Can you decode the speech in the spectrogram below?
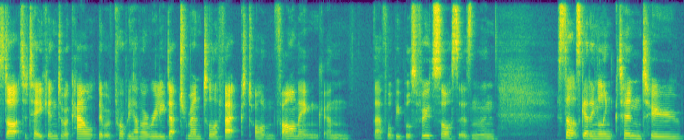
start to take into account it would probably have a really detrimental effect on farming and therefore people's food sources and then starts getting linked into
